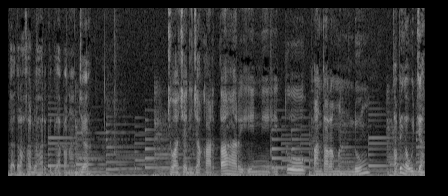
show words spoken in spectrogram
Gak terasa udah hari ke-8 aja. Cuaca di Jakarta hari ini itu antara mendung Tapi gak hujan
